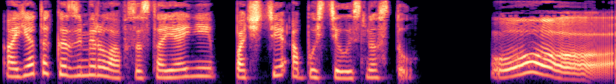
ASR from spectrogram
а я так и замерла в состоянии, почти опустилась на стул. о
